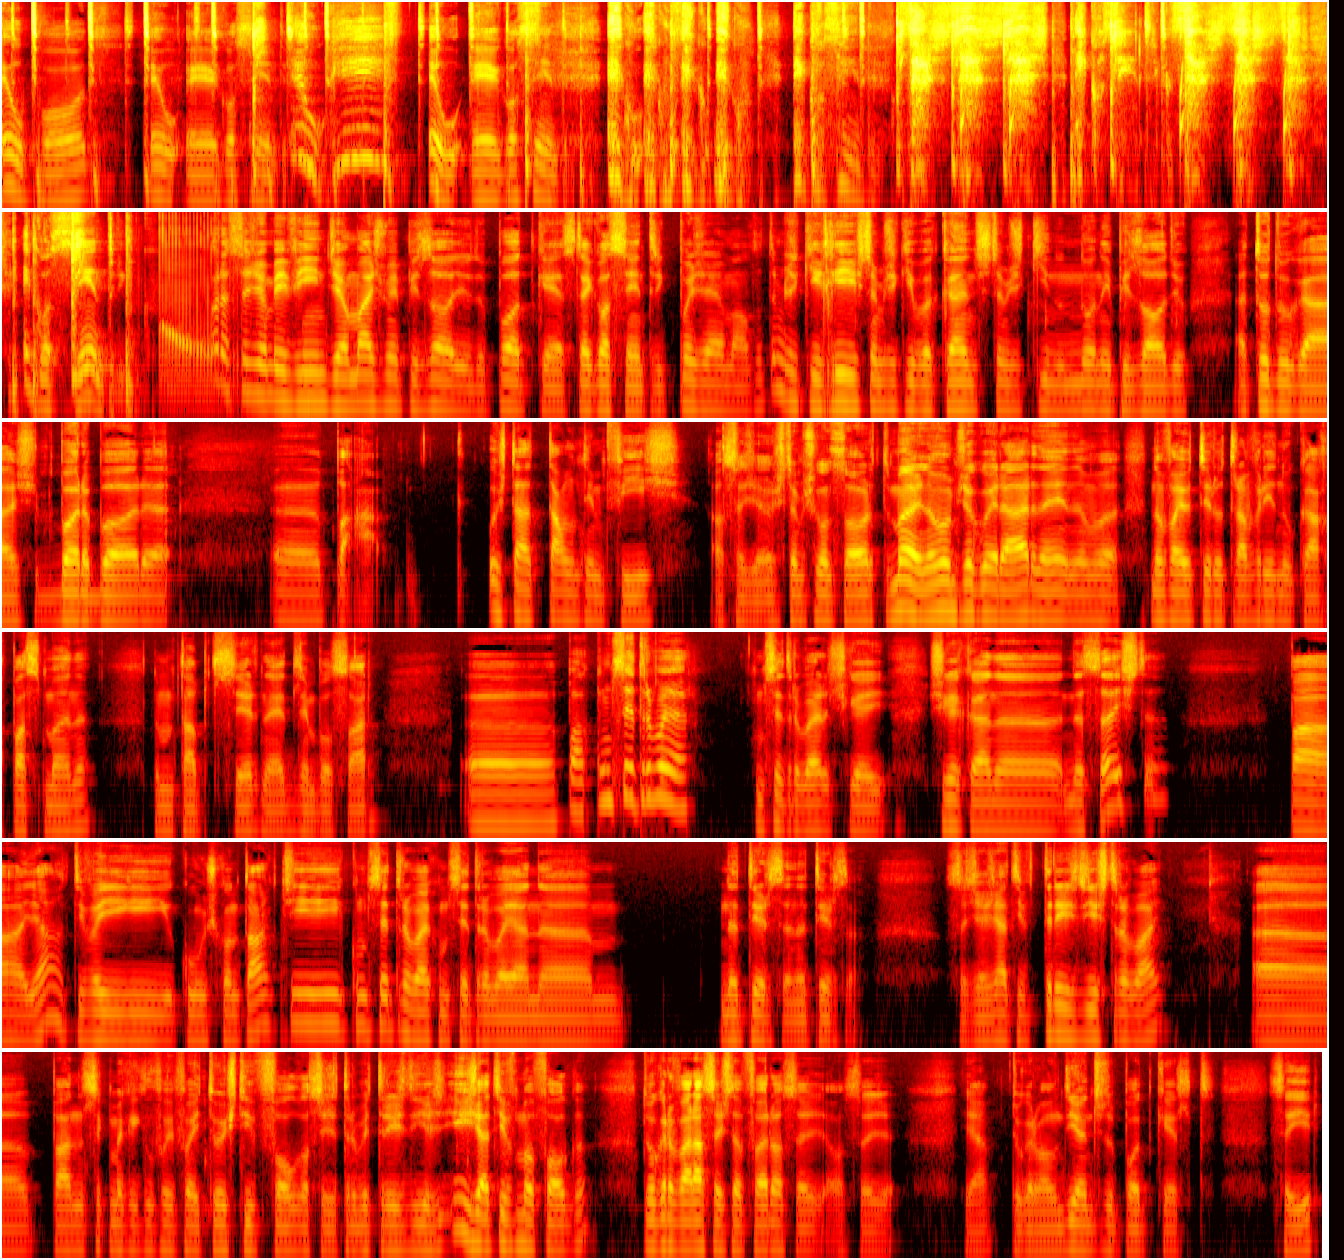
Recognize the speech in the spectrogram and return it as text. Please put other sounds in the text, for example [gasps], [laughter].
É o pod, é o egocêntrico. É o quê? É o egocêntrico. Ego, ego, ego, ego, egocêntrico. Sás, sás, sás, egocêntrico. Sás, sás, sás. Egocêntrico. Ora, sejam bem-vindos a mais um episódio do podcast Egocêntrico. Pois é, malta. Estamos aqui rios, estamos aqui bacanas, estamos aqui no nono episódio. A todo o gás. Bora, bora. Ah, pá. Hoje está tá um tempo fixe. Ou seja, estamos com sorte. Mas não vamos agueirar, né? Não, va- não vai eu ter outra avaria no carro para a semana. Não me está a apetecer, né? Desembolsar. Ah, pá, comecei a trabalhar. Comecei a trabalhar. Cheguei, cheguei cá na, na sexta. Pá, já, estive aí com os contactos e comecei a trabalhar. Comecei a trabalhar na, na terça, na terça. Ou seja, já tive 3 dias de trabalho. Ah, pá, não sei como é que aquilo foi feito. Hoje tive folga, ou seja, trabalhei 3 dias e já tive uma folga. Estou a gravar à sexta-feira, ou seja, ou seja, já, estou a gravar um dia antes do podcast sair.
